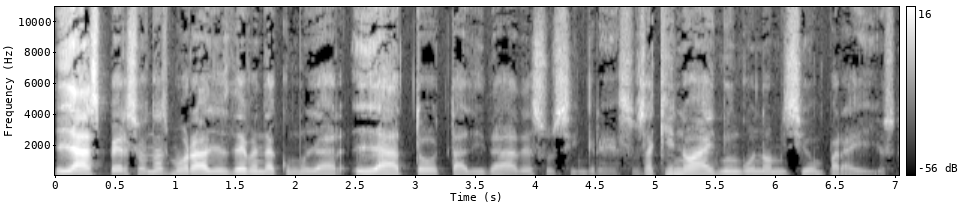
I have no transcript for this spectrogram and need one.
Las personas morales deben acumular la totalidad de sus ingresos. Aquí no hay ninguna omisión para ellos.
